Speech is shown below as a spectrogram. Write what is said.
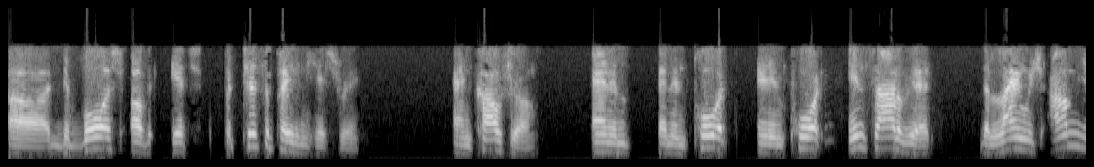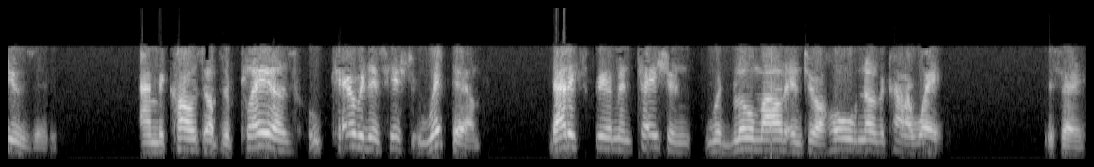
uh, divorce of its participating history and culture, and and import and import inside of it the language I'm using. And because of the players who carry this history with them, that experimentation would bloom out into a whole nother kind of way. You say,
